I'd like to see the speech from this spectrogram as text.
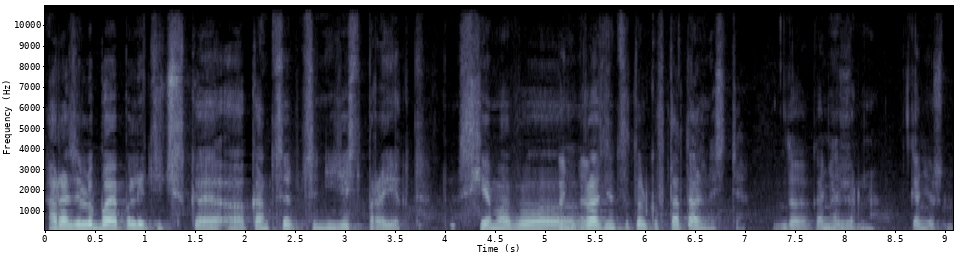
А разве любая политическая э, концепция не есть проект? Схема в конечно. разница только в тотальности. Да, конечно. Наверное. Конечно.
